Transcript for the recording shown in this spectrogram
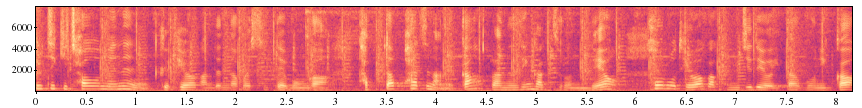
솔직히 처음에는 그 대화가 안 된다고 했을 때 뭔가 답답하진 않을까라는 생각이 들었는데요. 서로 대화가 금지되어 있다 보니까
